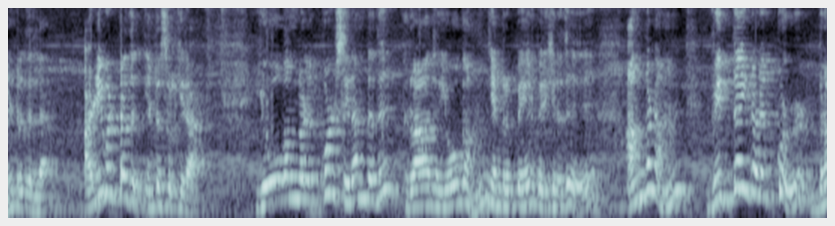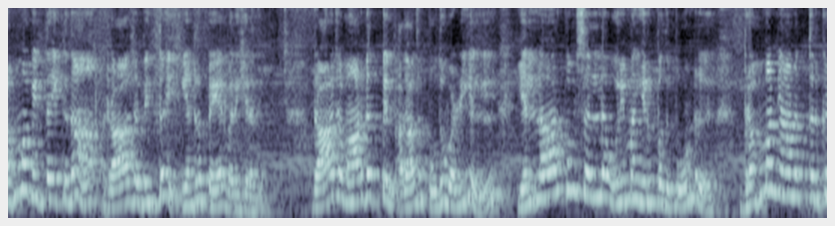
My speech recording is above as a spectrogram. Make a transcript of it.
என்றதில்லை. அழிவற்றது என்று சொல்கிறார். யோகங்களுக்குள் சிறந்தது ராஜயோகம் என்று பெயர் பெறுகிறது. அங்கனம் வித்தைகளுக்குள் பிரம்ம வித்தைக்கு தான் ராஜ வித்தை என்று பெயர் வருகிறது. ராஜ மார்க்கத்தில் அதாவது பொது வழியில் எல்லாருக்கும் செல்ல உரிமை இருப்பது போன்று பிரம்ம ஞானத்திற்கு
